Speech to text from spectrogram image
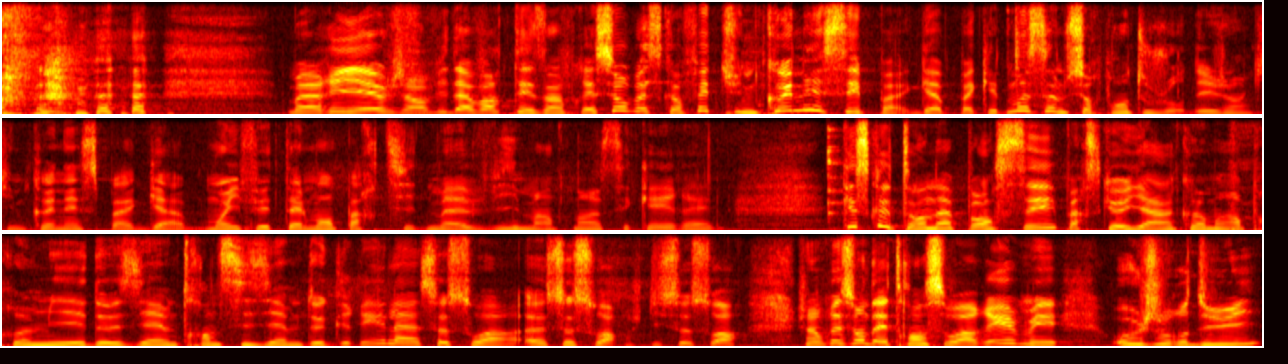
Marie-Ève, j'ai envie d'avoir tes impressions parce qu'en fait, tu ne connaissais pas Gab Paquette. Moi, ça me surprend toujours des gens qui ne connaissent pas Gab. Moi, il fait tellement partie de ma vie maintenant à CKRL. Qu'est-ce que tu en as pensé? Parce qu'il y a un, comme un premier, deuxième, 36e degré là ce soir. Euh, ce soir, je dis ce soir. J'ai l'impression d'être en soirée, mais aujourd'hui,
